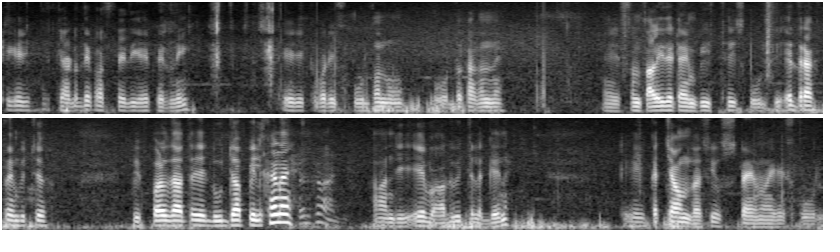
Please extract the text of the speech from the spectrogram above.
ਠੀਕ ਹੈ ਜੀ ਚੜ੍ਹਦੇ ਪਾਸੇ ਦੀ ਇਹ ਫਿਰਨੀ ਤੇ ਇੱਕ ਵਾਰੀ ਸਕੂਲ ਤੁਹਾਨੂੰ ਹੋਰ ਦਿਖਾ ਦਿੰਦੇ ਇਹ 47 ਦੇ ਟਾਈਮ ਵੀ ਇੱਥੇ ਹੀ ਸਕੂਲ ਸੀ। ਇਹ ਦਰਖਤਾਂ ਵਿੱਚ ਪਿੱਪਲ ਦਾ ਤੇ ਦੂਜਾ ਪਿਲਖਣ ਹੈ? ਹਾਂਜੀ ਇਹ ਬਾਅਦ ਵਿੱਚ ਲੱਗੇ ਨੇ। ਤੇ ਕੱਚਾ ਹੁੰਦਾ ਸੀ ਉਸ ਟਾਈਮ ਇਹ ਸਕੂਲ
